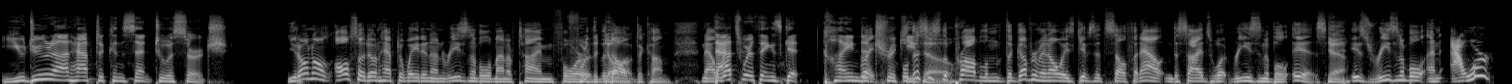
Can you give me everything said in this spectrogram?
you do not have to consent to a search. You don't also don't have to wait an unreasonable amount of time for, For the dog. dog. to come. Now That's where things get kind of Right. tricky. Well, this is the problem. The government always gives itself an out and decides what reasonable is. Yeah. Is reasonable an hour?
